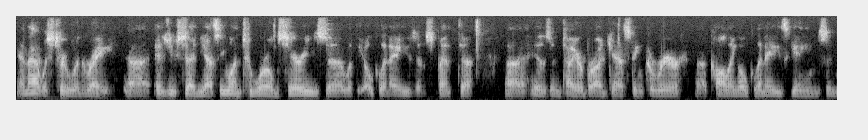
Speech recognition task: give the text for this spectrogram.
And that was true with Ray. Uh, as you said, yes, he won two World Series uh, with the Oakland A's and spent uh, uh, his entire broadcasting career, uh, calling Oakland A's games, and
